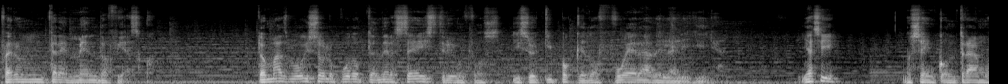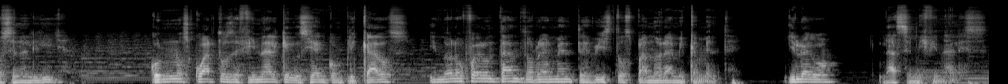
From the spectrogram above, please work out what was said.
fueron un tremendo fiasco. Tomás Boy solo pudo obtener 6 triunfos y su equipo quedó fuera de la liguilla. Y así nos encontramos en la liguilla, con unos cuartos de final que lucían complicados y no lo fueron tanto realmente vistos panorámicamente. Y luego las semifinales.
